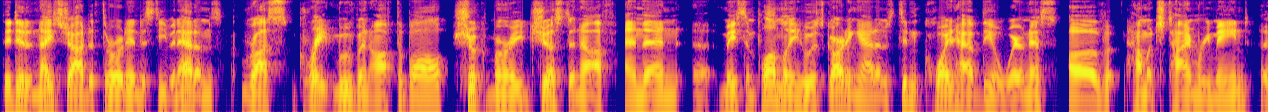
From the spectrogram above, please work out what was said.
they did a nice job to throw it into Steven Adams. Russ, great movement off the ball, shook Murray just enough. And then uh, Mason Plumlee, who was guarding Adams, didn't quite have the awareness of how much time remained uh,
